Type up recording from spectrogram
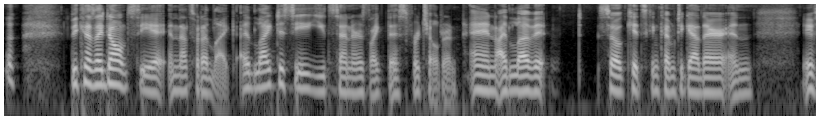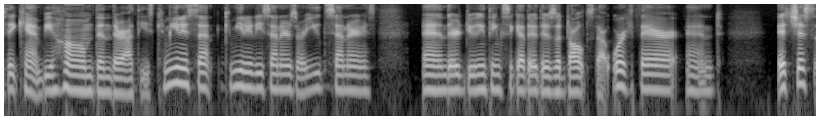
because I don't see it, and that's what I'd like. I'd like to see youth centers like this for children, and I love it so kids can come together and if they can't be home then they're at these community community centers or youth centers and they're doing things together there's adults that work there and it's just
